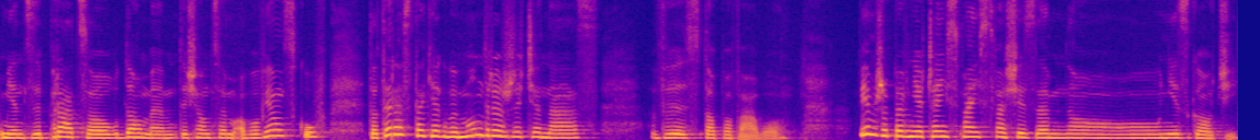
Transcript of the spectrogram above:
między pracą, domem, tysiącem obowiązków, to teraz tak jakby mądre życie nas wystopowało. Wiem, że pewnie część z Państwa się ze mną nie zgodzi,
